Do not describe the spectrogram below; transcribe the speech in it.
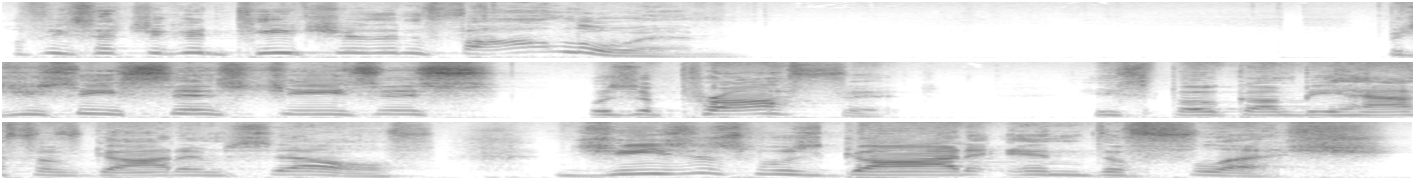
Well, if he's such a good teacher, then follow him. But you see, since Jesus was a prophet, he spoke on behalf of God himself. Jesus was God in the flesh.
